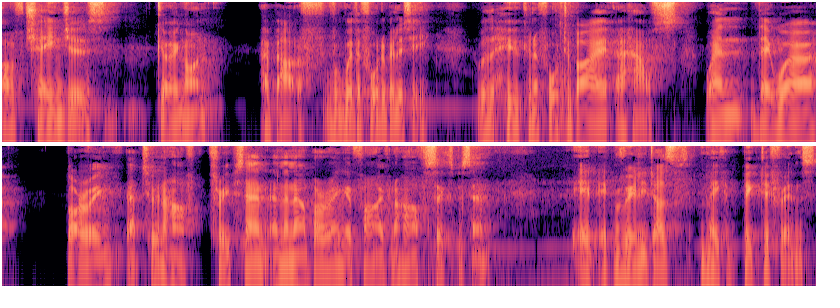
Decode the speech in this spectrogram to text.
of changes going on about with affordability, with who can afford to buy a house when they were borrowing at two and a half, three percent, and they're now borrowing at five and a half, six percent. It, it really does make a big difference.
